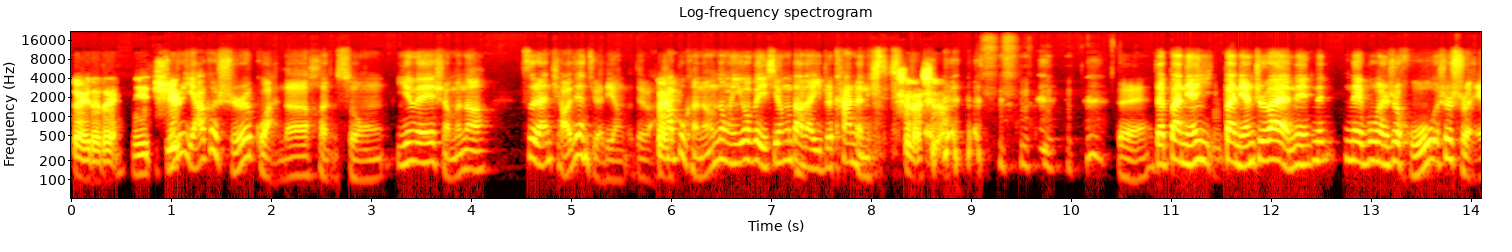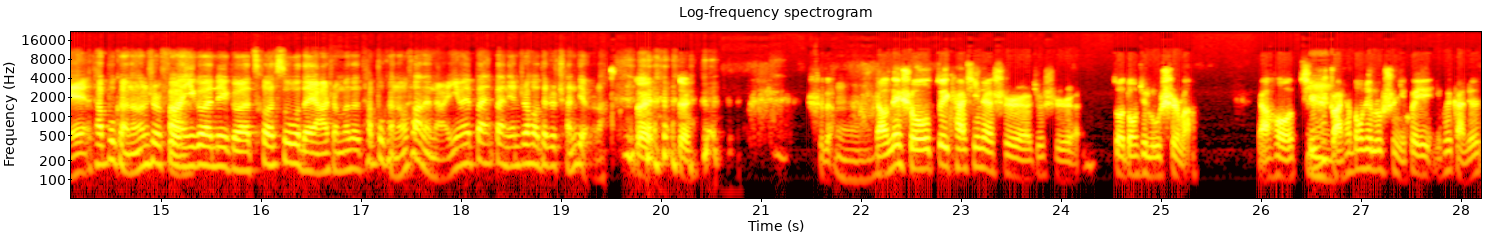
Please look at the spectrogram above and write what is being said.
对对对，你其实雅克石管的很松，因为什么呢？自然条件决定的，对吧？对。他不可能弄一个卫星到那一直看着你。是的，是的。对，在半年半年之外，那那那部分是湖是水，它不可能是放一个那个测速的呀什么的，它不可能放在那儿，因为半半年之后它是沉底儿了。对对，是的。嗯。然后那时候最开心的是就是做冬季路试嘛，然后其实转向冬季路试，你会你会感觉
